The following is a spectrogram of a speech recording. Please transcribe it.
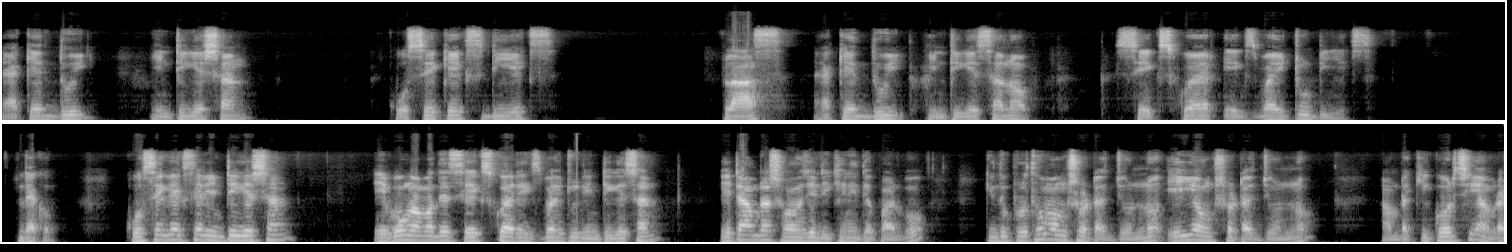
একের দুই integration cosec x dx plus একের দুই integration of sec square x by two dx দেখো কোসেক এক্সের ইন্টিগ্রেশন এবং আমাদের সেক স্কোয়ার এক্স বাই টুর ইন্টিগ্রেশন এটা আমরা সহজে লিখে নিতে পারব। কিন্তু প্রথম অংশটার জন্য, এই অংশটার জন্য আমরা কি করছি? আমরা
